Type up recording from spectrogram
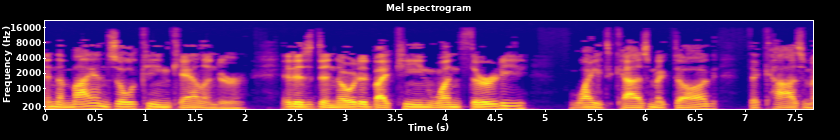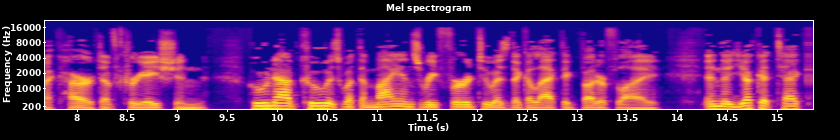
in the Mayan Tzolkin calendar. It is denoted by Kin 130, white cosmic dog, the cosmic heart of creation. Hu-Nab-Ku is what the Mayans referred to as the galactic butterfly. In the Yucatec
